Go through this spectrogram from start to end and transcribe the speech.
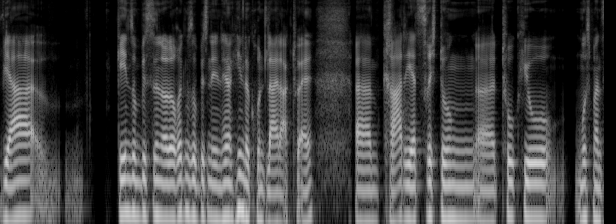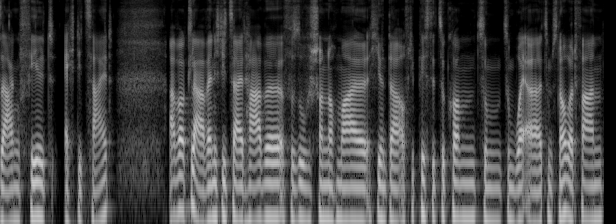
ja, gehen so ein bisschen oder rücken so ein bisschen in den Hintergrund leider aktuell. Ähm, Gerade jetzt Richtung äh, Tokio muss man sagen, fehlt echt die Zeit. Aber klar, wenn ich die Zeit habe, versuche ich schon nochmal hier und da auf die Piste zu kommen, zum, zum, äh, zum Snowboardfahren.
